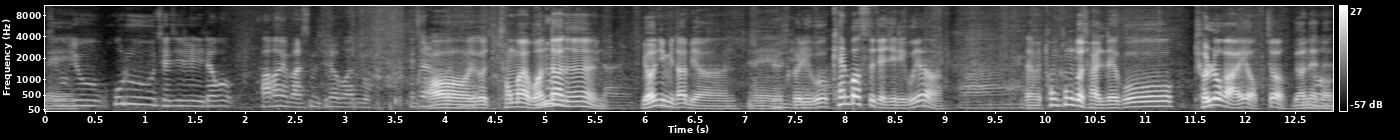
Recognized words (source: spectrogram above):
지금 네. 이 호루 재질이라고 과감히 말씀을 드려봐도 괜찮을 것어 같아요. 이거 정말 원단은 나요. 면입니다 면. 네 면이에요? 그리고 캔버스 재질이고요. 아, 그다음에 통풍도 잘 되고 결로가 아예 없죠 면에는. 이거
